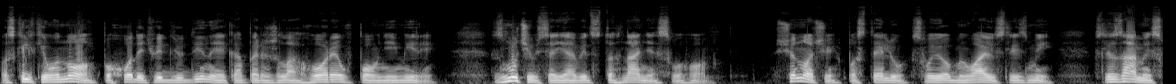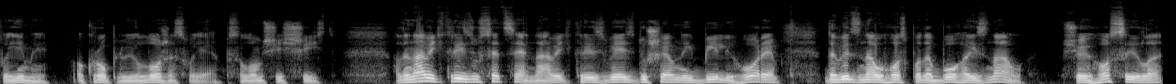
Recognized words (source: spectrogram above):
оскільки воно походить від людини, яка пережила горе в повній мірі. Змучився я від стогнання свого. Щоночі постелю свою обмиваю слізьми, сльозами своїми окроплюю ложе своє, Псалом 6.6. Але навіть крізь усе це, навіть крізь весь душевний біль і горе, Давид знав Господа Бога і знав, що його сила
